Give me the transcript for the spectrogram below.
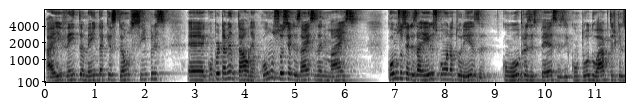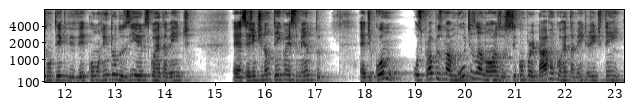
aí vem também da questão simples é, comportamental, né? Como socializar esses animais, como socializar eles com a natureza, com outras espécies e com todo o hábitat que eles vão ter que viver, como reintroduzir eles corretamente. É, se a gente não tem conhecimento é, de como os próprios mamutes lanosos se comportavam corretamente, a gente tem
